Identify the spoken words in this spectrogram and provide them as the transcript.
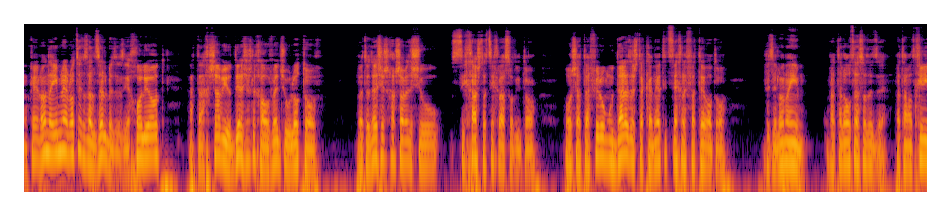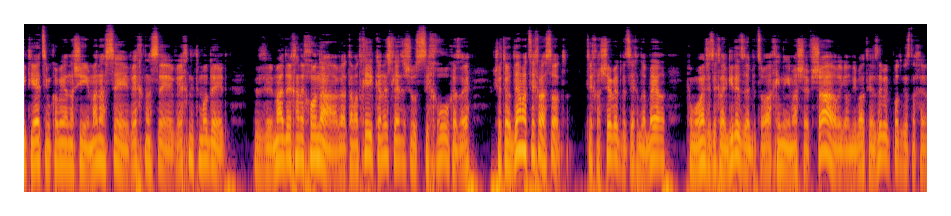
אוקיי? לא נעים להם, לא צריך לזלזל בזה, זה יכול להיות אתה עכשיו יודע שיש לך עובד שהוא לא טוב ואתה יודע שיש לך עכשיו איזשהו שיחה שאתה צריך לעשות איתו או שאתה אפילו מודע לזה שאתה כנראה תצטרך לפטר אותו וזה לא נעים ואתה לא רוצה לעשות את זה ואתה מתחיל להתייעץ עם כל מיני אנשים מה נעשה ואיך נעשה ואיך נתמודד ומה הדרך הנכונה ואתה מתחיל להיכנס לאיזשהו סחרור כזה כשאתה יודע מה צריך לעשות צריך לשבת וצריך לדבר כמובן שצריך להגיד את זה בצורה הכי נעימה שאפשר וגם דיברתי על זה בפודקאסט אחר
